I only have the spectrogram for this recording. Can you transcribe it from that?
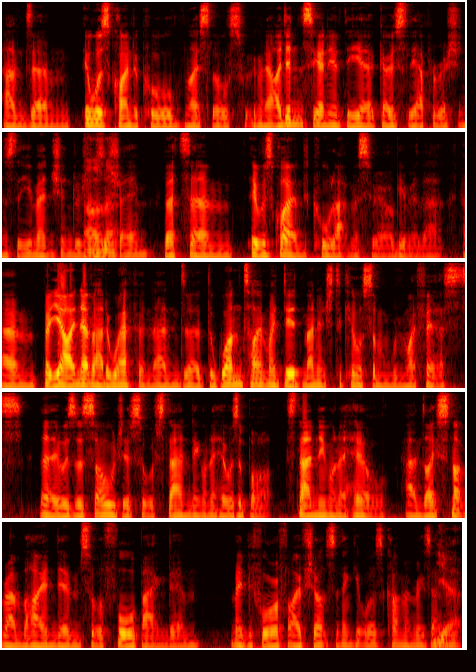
and um, it was kind of cool. Nice little. sw- I didn't see any of the uh, ghostly apparitions that you mentioned, which Oh, was no? a shame. But um, it was quite a cool atmosphere. I'll give it that. Um, but yeah, I never had a weapon, and uh, the one time I did manage to kill someone with my fists. There was a soldier sort of standing on a hill, was a bot standing on a hill, and I snuck round behind him, sort of four banged him, maybe four or five shots, I think it was. I can't remember exactly. Yeah.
